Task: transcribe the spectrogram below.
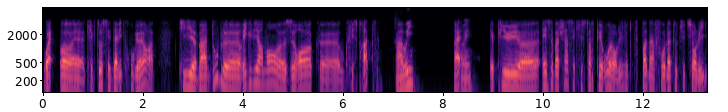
Ouais, ouais, ouais. Crypto, c'est David Kruger, qui ben, double régulièrement The Rock ou Chris Pratt. Ah oui? Ouais. Oui. Et puis Ace Bachin, c'est Christophe Perrou. Alors lui, je trouve pas d'infos là tout de suite sur lui.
